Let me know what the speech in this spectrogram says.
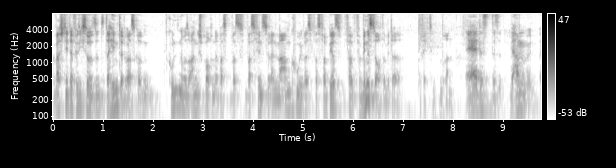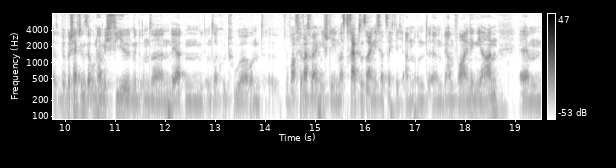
was steht da für dich so, so dahinter? Du hast gerade Kunden immer so angesprochen. Was, was, was findest du deinem Namen cool? Was, was verbindest, verbindest du auch damit da direkt hinten dran? Ja, das, das, wir, haben, also wir beschäftigen uns ja unheimlich viel mit unseren Werten, mit unserer Kultur und äh, wo, für was wir eigentlich stehen, was treibt uns eigentlich tatsächlich an. Und ähm, wir haben vor einigen Jahren ähm,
